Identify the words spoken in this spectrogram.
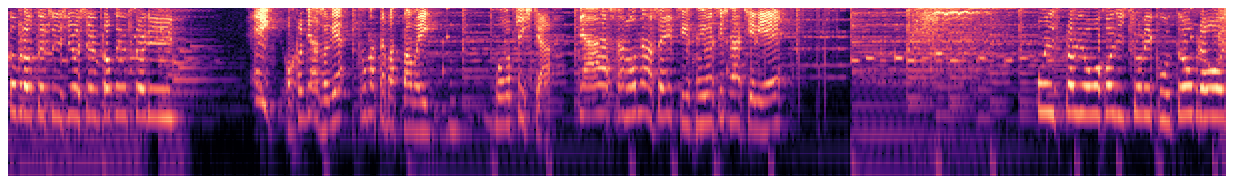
Dobra, te 38 pracuję w celi! Ej, ochroniarzowie, co na temat małej... mojego przejścia? Ta szalona rzecz jest niebezpieczna dla ciebie. Powiedz prawidłowo chodzić człowieku, dobra chodź!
